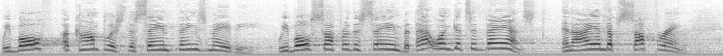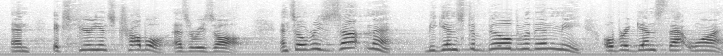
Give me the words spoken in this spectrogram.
We both accomplish the same things, maybe. We both suffer the same, but that one gets advanced, and I end up suffering and experience trouble as a result. And so resentment begins to build within me over against that one.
